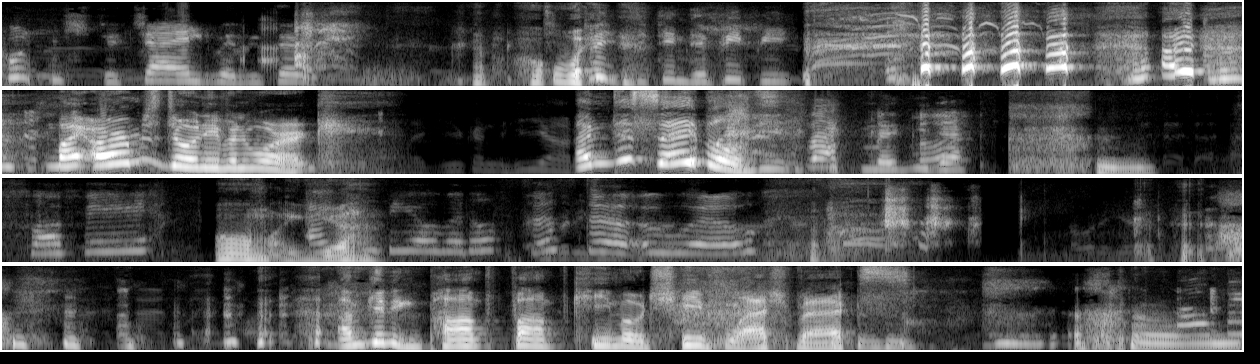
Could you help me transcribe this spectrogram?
Punch the child with the third. Wait, Punch it in the pee-pee. I, my arms don't even work. I'm disabled. The fuck, my Buddha. Fluffy, Oh my I god. can be your little sister, Uwu. I'm getting pomp pomp chemo chi flashbacks. don't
